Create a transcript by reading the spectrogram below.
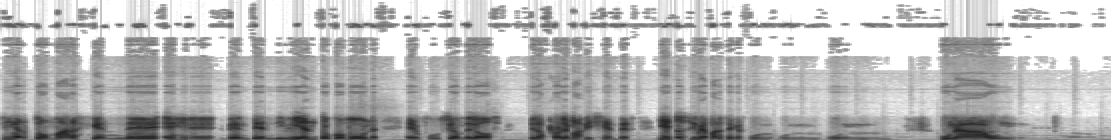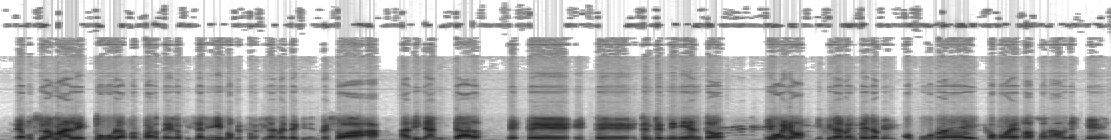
cierto margen de, eh, de entendimiento común en función de los, de los problemas vigentes. Y esto sí me parece que fue un, un, una, un, digamos, una mala lectura por parte del oficialismo, que fue finalmente quien empezó a, dinamitar este, este, este entendimiento. Y bueno, y finalmente lo que ocurre, y como es razonable, es que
